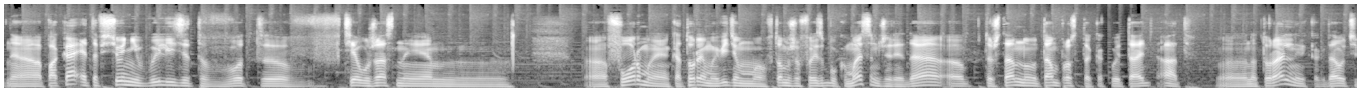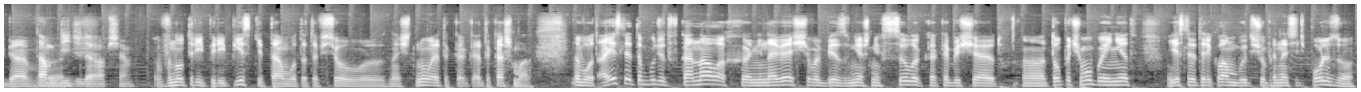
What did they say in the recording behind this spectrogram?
Пока это все не вылезет вот в те ужасные формы, которые мы видим в том же Facebook мессенджере, да, потому что там, ну, там просто какой-то ад натуральный, когда у тебя... Там в... дичь, да, вообще внутри переписки там вот это все, значит, ну, это как это кошмар. Вот. А если это будет в каналах ненавязчиво, без внешних ссылок, как обещают, э, то почему бы и нет? Если эта реклама будет еще приносить пользу,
